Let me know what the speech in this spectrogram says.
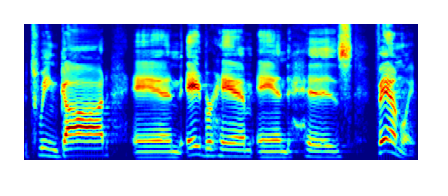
between God and Abraham and his family.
